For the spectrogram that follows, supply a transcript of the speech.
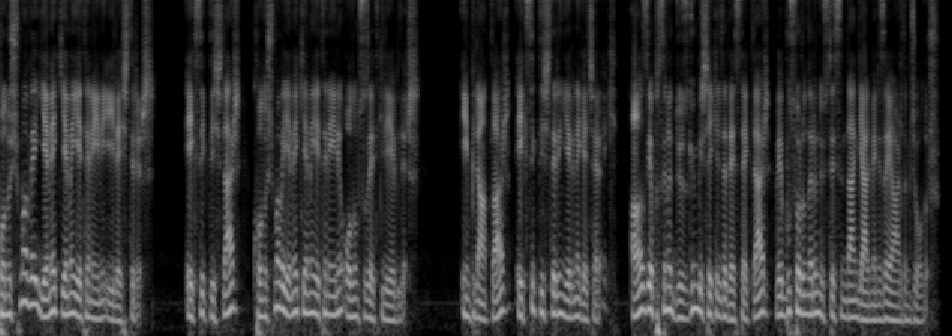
Konuşma ve yemek yeme yeteneğini iyileştirir. Eksik dişler, konuşma ve yemek yeme yeteneğini olumsuz etkileyebilir. İmplantlar, eksik dişlerin yerine geçerek ağız yapısını düzgün bir şekilde destekler ve bu sorunların üstesinden gelmenize yardımcı olur.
